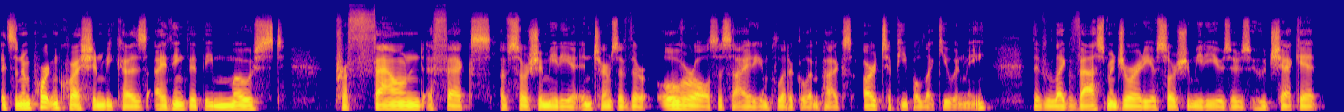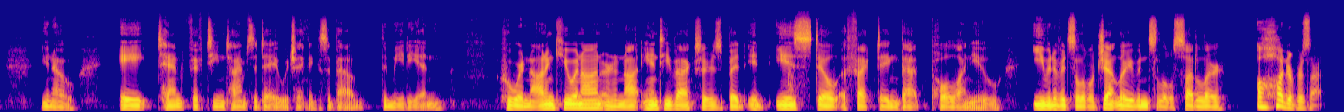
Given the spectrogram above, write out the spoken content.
it's an important question because I think that the most profound effects of social media in terms of their overall society and political impacts are to people like you and me. The like vast majority of social media users who check it, you know, 8, 10, 15 times a day, which I think is about the median who are not in QAnon or are not anti-vaxxers, but it is still affecting that pull on you, even if it's a little gentler, even if it's a little subtler. A hundred percent.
